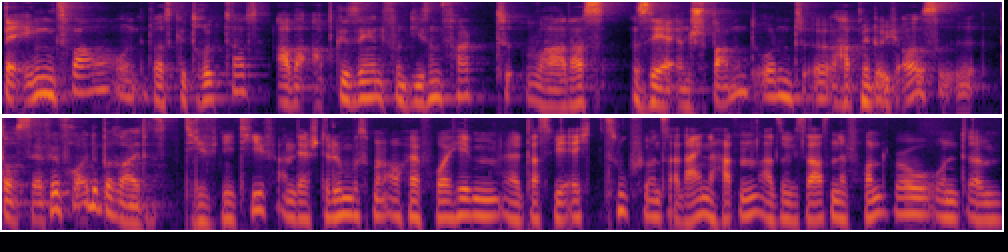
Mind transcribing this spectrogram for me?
beengt war und etwas gedrückt hat. Aber abgesehen von diesem Fakt war das sehr entspannt und äh, hat mir durchaus äh, doch sehr viel Freude bereitet. Definitiv. An der Stelle muss man auch hervorheben, äh, dass wir echt Zug für uns alleine hatten. Also wir saßen in der Front Row und ähm,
